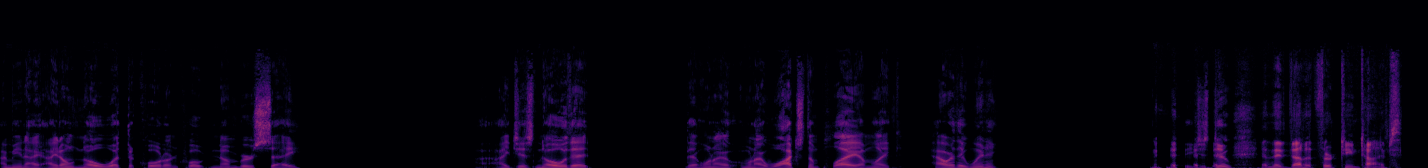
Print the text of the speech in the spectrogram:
I mean, I, I don't know what the quote unquote numbers say. I just know that that when I when I watch them play, I'm like, how are they winning? They just do, and they've done it 13 times.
